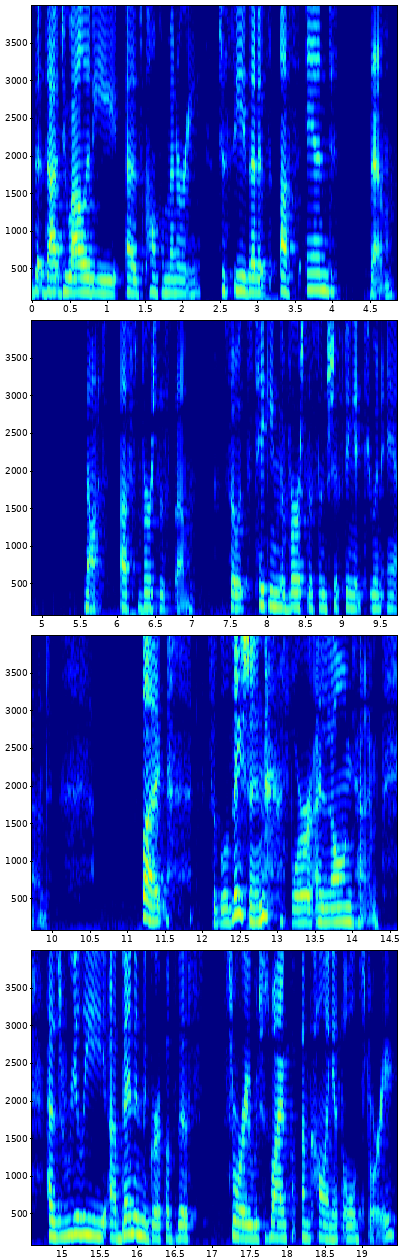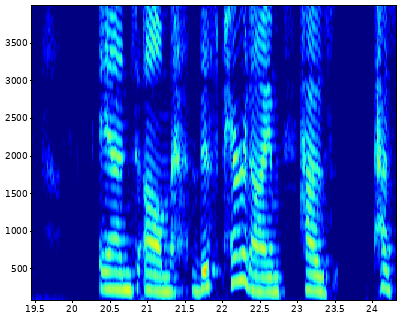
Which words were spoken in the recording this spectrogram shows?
th- that duality as complementary to see that it's us and them, not us versus them. So it's taking the versus and shifting it to an and. But civilization, for a long time, has really uh, been in the grip of this story, which is why I'm calling it the old story. And um, this paradigm has has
